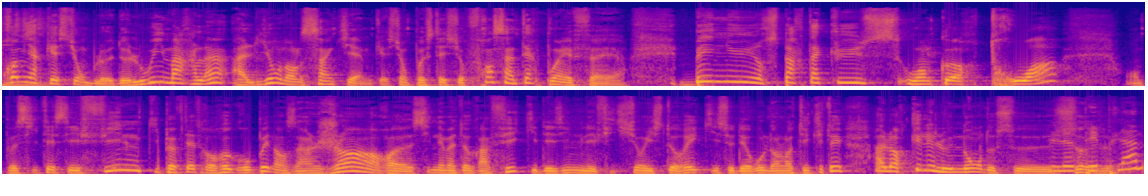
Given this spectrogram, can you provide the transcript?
Première question bleue de Louis Marlin à Lyon dans le 5e. Question postée sur franceinter.fr. Bénur, Spartacus ou encore Troie on peut citer ces films qui peuvent être regroupés dans un genre euh, cinématographique qui désigne les fictions historiques qui se déroulent dans l'Antiquité. Alors, quel est le nom de ce, Le ce, péplum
